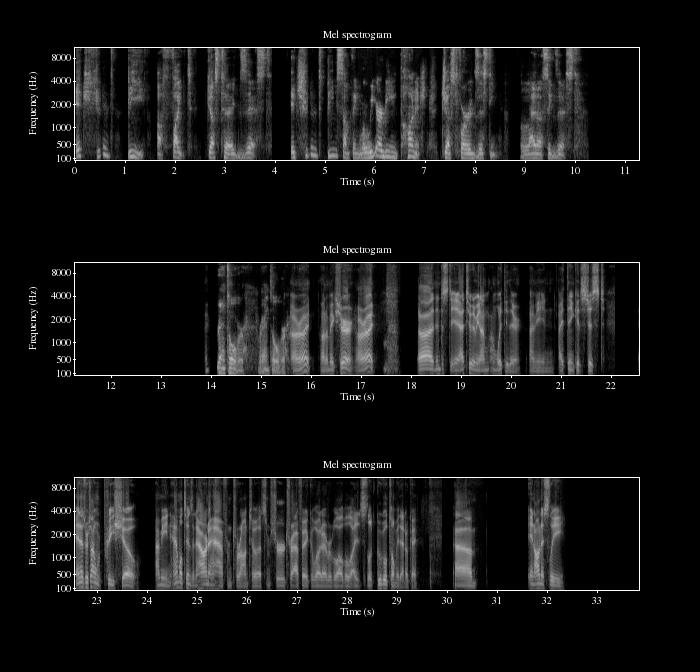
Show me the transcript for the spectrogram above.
It shouldn't be a fight just to exist. It shouldn't be something where we are being punished just for existing. Let us exist. Rant over. Rant over. All right. I want to make sure. All right. Uh, and just to add to it, I mean, I'm I'm with you there. I mean, I think it's just, and as we're talking about pre-show, I mean, Hamilton's an hour and a half from Toronto. That's I'm sure traffic or whatever. Blah blah. blah. I just look. Google told me that. Okay. Um, and honestly,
